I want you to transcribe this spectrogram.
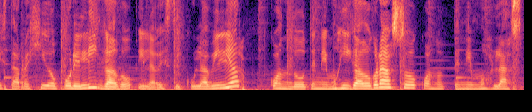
está regido por el hígado y la vesícula biliar. Cuando tenemos hígado graso, cuando tenemos las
